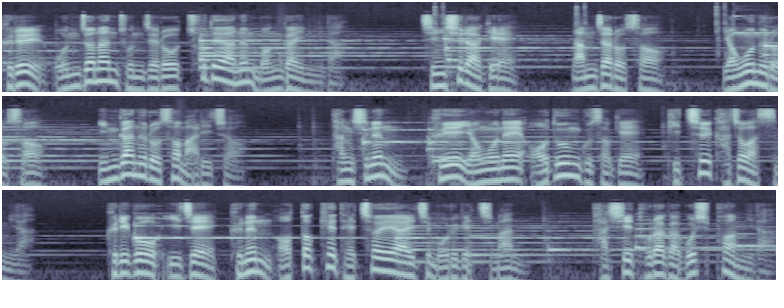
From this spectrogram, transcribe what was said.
그를 온전한 존재로 초대하는 뭔가입니다. 진실하게 남자로서 영혼으로서 인간으로서 말이죠. 당신은 그의 영혼의 어두운 구석에 빛을 가져왔습니다. 그리고 이제 그는 어떻게 대처해야 할지 모르겠지만 다시 돌아가고 싶어 합니다.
